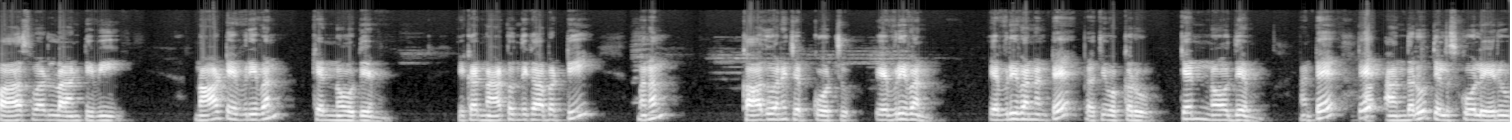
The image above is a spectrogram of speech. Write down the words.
పాస్వర్డ్ లాంటివి. Not everyone can know them ఇక్కడ నాట్ ఉంది కాబట్టి మనం కాదు అని చెప్పుకోవచ్చు. ఎవ్రీ వన్ ఎవ్రీ వన్ అంటే ప్రతి ఒక్కరూ. కెన్ నో దెమ్ అంటే అంటే అందరూ తెలుసుకోలేరు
